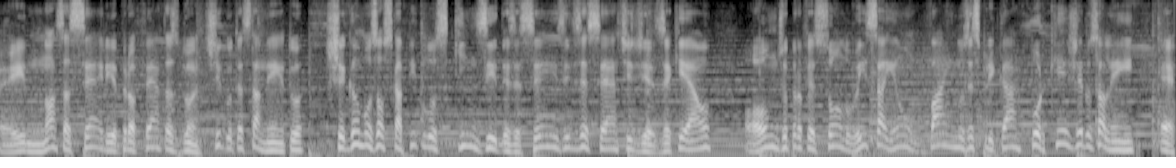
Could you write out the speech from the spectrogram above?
Em nossa série Profetas do Antigo Testamento, chegamos aos capítulos 15, 16 e 17 de Ezequiel, onde o professor Luiz Saião vai nos explicar por que Jerusalém é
